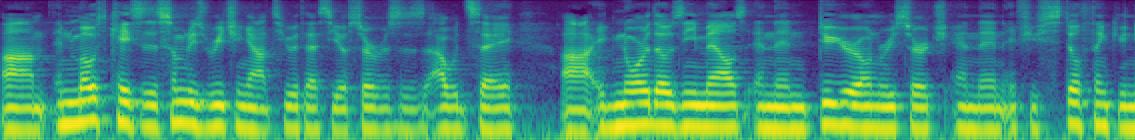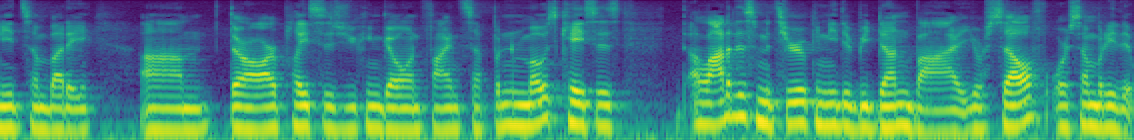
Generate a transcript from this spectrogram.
um, in most cases, if somebody's reaching out to you with SEO services, I would say uh, ignore those emails and then do your own research. And then if you still think you need somebody, um, there are places you can go and find stuff. But in most cases, a lot of this material can either be done by yourself or somebody that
